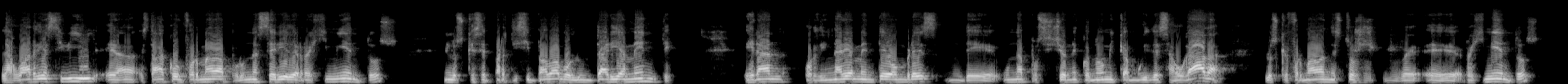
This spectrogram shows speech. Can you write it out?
La Guardia Civil estaba conformada por una serie de regimientos en los que se participaba voluntariamente. Eran ordinariamente hombres de una posición económica muy desahogada los que formaban estos eh, regimientos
